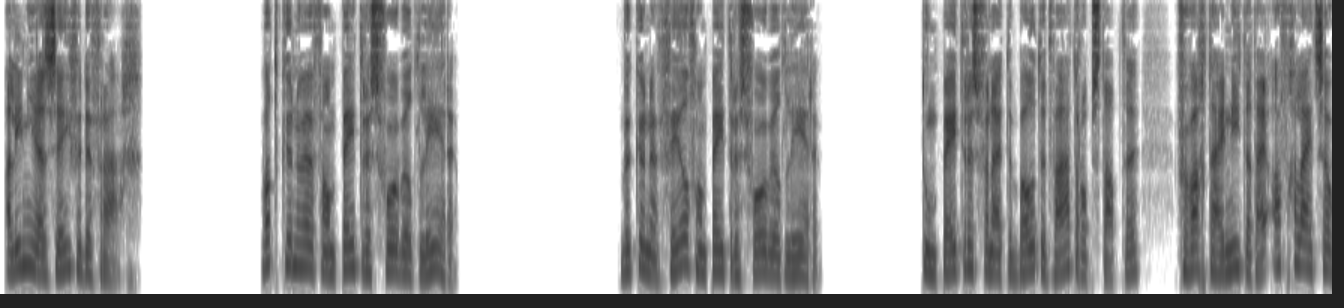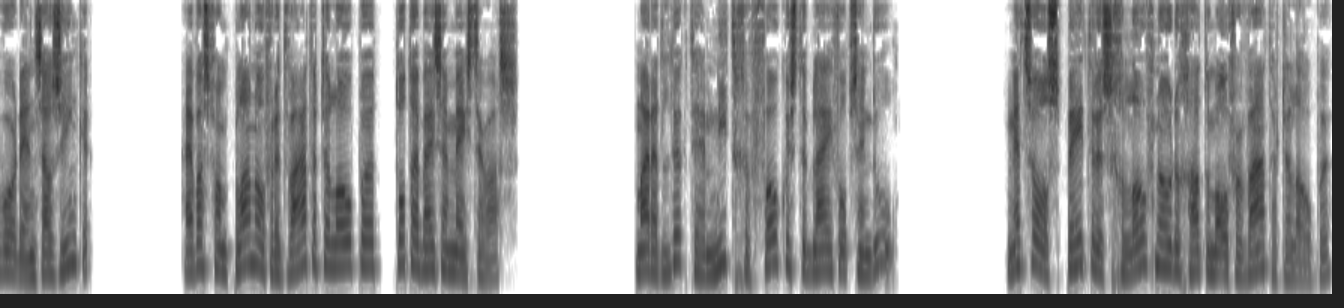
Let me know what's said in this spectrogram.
Alinea 7 de vraag. Wat kunnen we van Petrus' voorbeeld leren? We kunnen veel van Petrus' voorbeeld leren. Toen Petrus vanuit de boot het water opstapte, verwachtte hij niet dat hij afgeleid zou worden en zou zinken. Hij was van plan over het water te lopen tot hij bij zijn meester was. Maar het lukte hem niet gefocust te blijven op zijn doel. Net zoals Petrus geloof nodig had om over water te lopen,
